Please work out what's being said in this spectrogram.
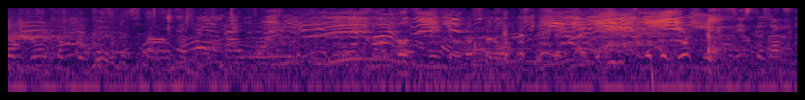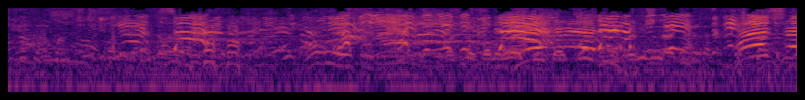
welcome to Kyrgyzstan. Тот встретил, до второго посвящения. Дальше!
